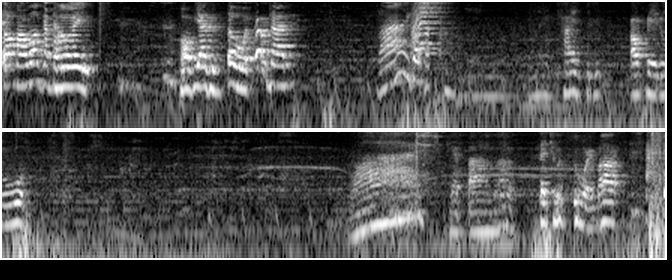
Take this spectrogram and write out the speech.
ซอฟต์พาวเวอร์กระเทยผมยาถึงตูดเท่านั้นไม่ก็ ใช่ฟิลิปเอาเปรูว้ายแกปลามาก แต่ชุดสวยมากใจ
